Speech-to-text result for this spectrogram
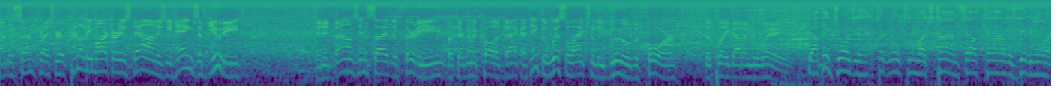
under some pressure. A penalty marker is down as he hangs a beauty. And it bounds inside the 30, but they're going to call it back. I think the whistle actually blew before the play got underway. Yeah, I think Georgia took a little too much time. South Carolina was giving them an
